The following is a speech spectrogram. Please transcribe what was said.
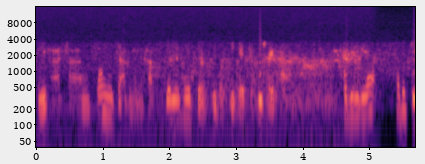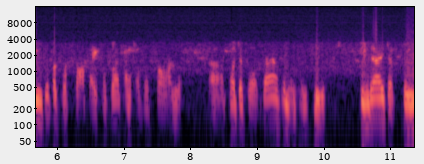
หรือหาทางป้องกันนะครับ เพื่อไม่ให้เกิดอุบัติเหตุกับผู้ใช้ทางคดีเนี้ยถ้าที่จริงก็ปรากฏต่อไปครับว่าทางอบจเนี่ยอพอจะก่อสร้างถนนคอนกรีต จึงได้จัดซื้อ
